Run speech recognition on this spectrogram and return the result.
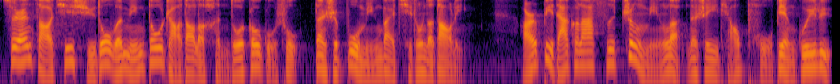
虽然早期许多文明都找到了很多勾股数，但是不明白其中的道理，而毕达哥拉斯证明了那是一条普遍规律，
